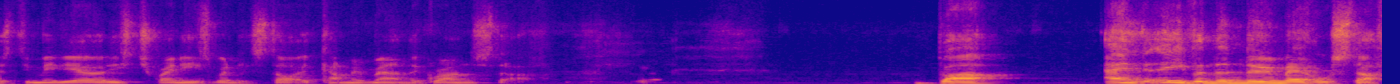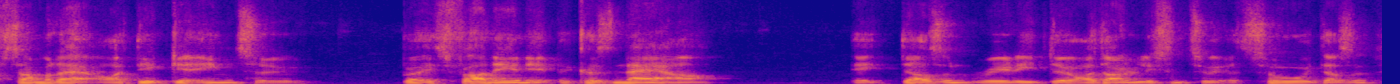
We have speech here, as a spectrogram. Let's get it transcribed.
just in the early 20s when it started coming around the grunge stuff. Yeah. But, and even the new metal stuff, some of that I did get into. But it's funny, in it? Because now it doesn't really do. I don't listen to it at all. It doesn't.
